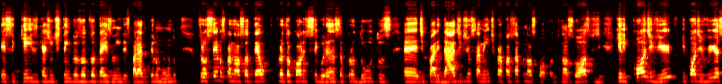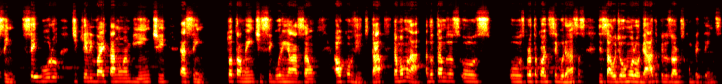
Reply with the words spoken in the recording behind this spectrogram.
esse case que a gente tem dos outros hotéis Winda espalhados pelo mundo. Trouxemos para nosso hotel protocolos de segurança, produtos é, de qualidade, justamente para passar para o nosso, nosso hóspede que ele pode vir e pode vir assim, seguro de que ele vai estar tá num ambiente assim, totalmente seguro em relação ao Covid, tá? Então vamos lá, adotamos os, os os protocolos de segurança de saúde homologado pelos órgãos competentes,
